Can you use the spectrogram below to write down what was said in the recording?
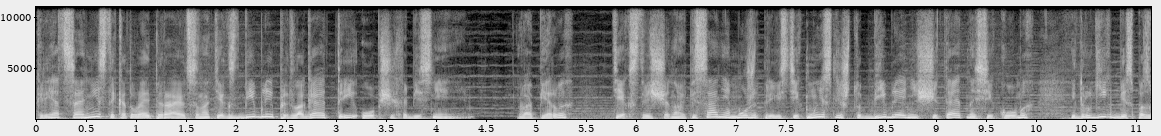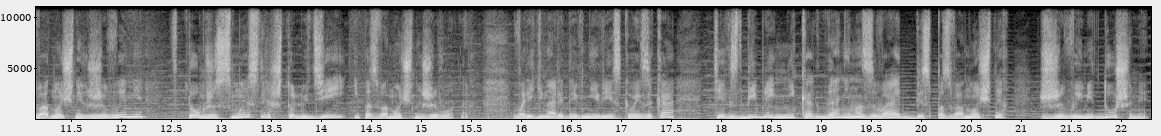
Креационисты, которые опираются на текст Библии, предлагают три общих объяснения. Во-первых, Текст Священного Писания может привести к мысли, что Библия не считает насекомых и других беспозвоночных живыми в том же смысле, что людей и позвоночных животных. В оригинале древнееврейского языка текст Библии никогда не называет беспозвоночных живыми душами,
